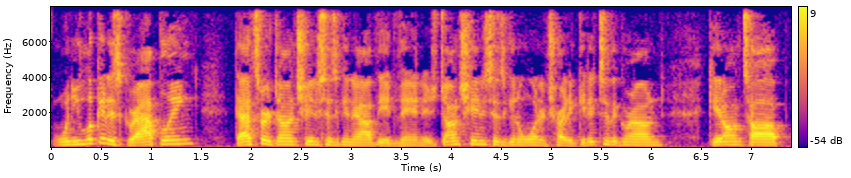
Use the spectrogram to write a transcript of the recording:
when you look at his grappling, that's where Don Shainis is going to have the advantage. Don Shainis is going to want to try to get it to the ground, get on top,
